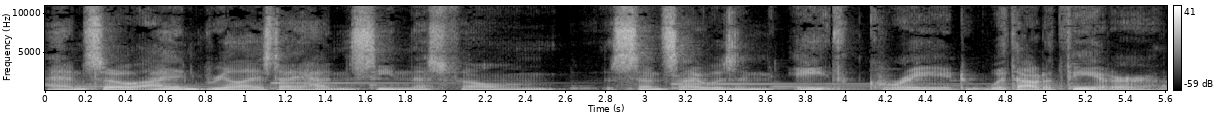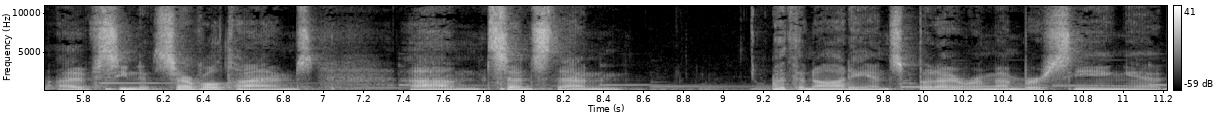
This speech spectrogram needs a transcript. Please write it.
And so I realized I hadn't seen this film since I was in eighth grade without a theater. I've seen it several times um, since then with an audience, but I remember seeing it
